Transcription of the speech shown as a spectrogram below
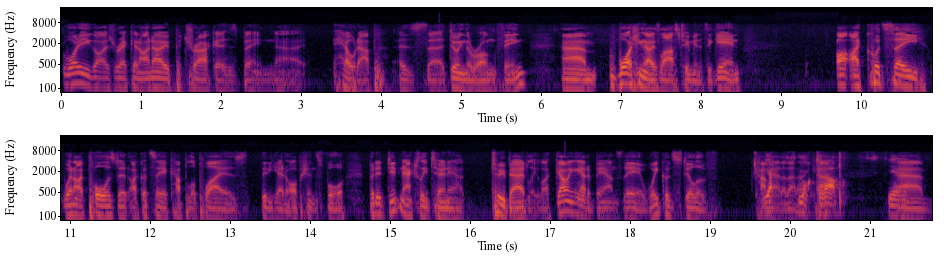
What do you guys reckon? I know Petrarca has been uh, held up as uh, doing the wrong thing. Um, watching those last two minutes again, I, I could see when I paused it, I could see a couple of players that he had options for, but it didn't actually turn out too badly. Like going out of bounds there, we could still have come Yep, out of that locked okay. it up. Yeah. Um,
